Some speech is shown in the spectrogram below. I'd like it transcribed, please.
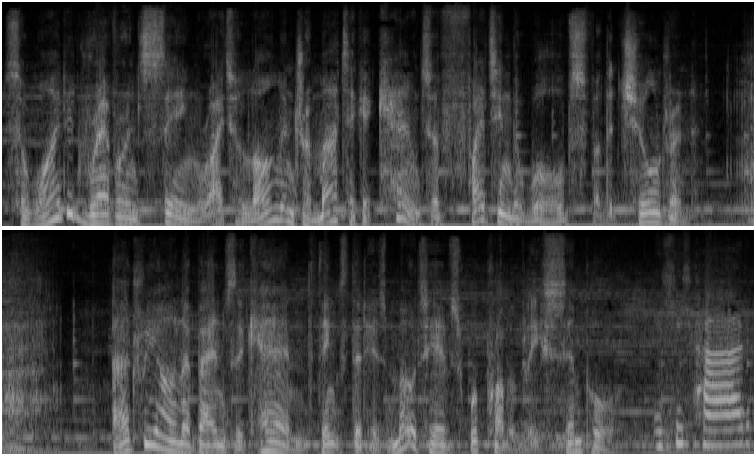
So, why did Reverend Singh write a long and dramatic account of fighting the wolves for the children? Adriana Benzaquén thinks that his motives were probably simple. He had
